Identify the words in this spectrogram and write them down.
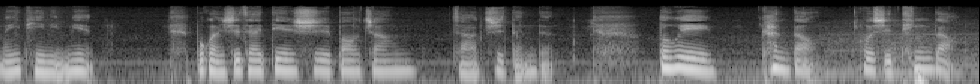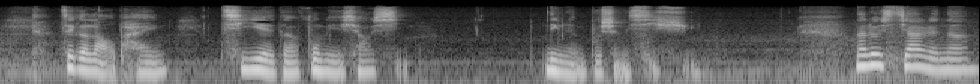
媒体里面，不管是在电视、报章、杂志等等，都会看到或是听到这个老牌企业的负面消息，令人不胜唏嘘。那六十家人呢？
